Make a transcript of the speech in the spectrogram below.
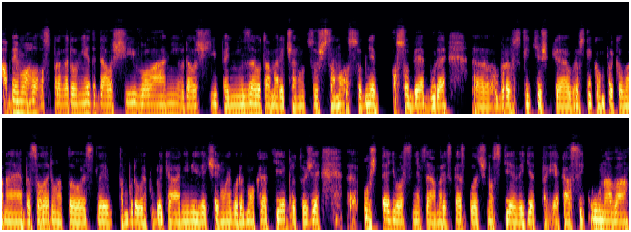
aby mohl ospravedlnit další volání o další peníze od Američanů, což samo osobně o sobě bude obrovsky těžké, obrovsky komplikované, bez ohledu na to, jestli tam budou republikáni mít většinu nebo demokrati, protože už teď vlastně v té americké společnosti je vidět tak jakási únava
